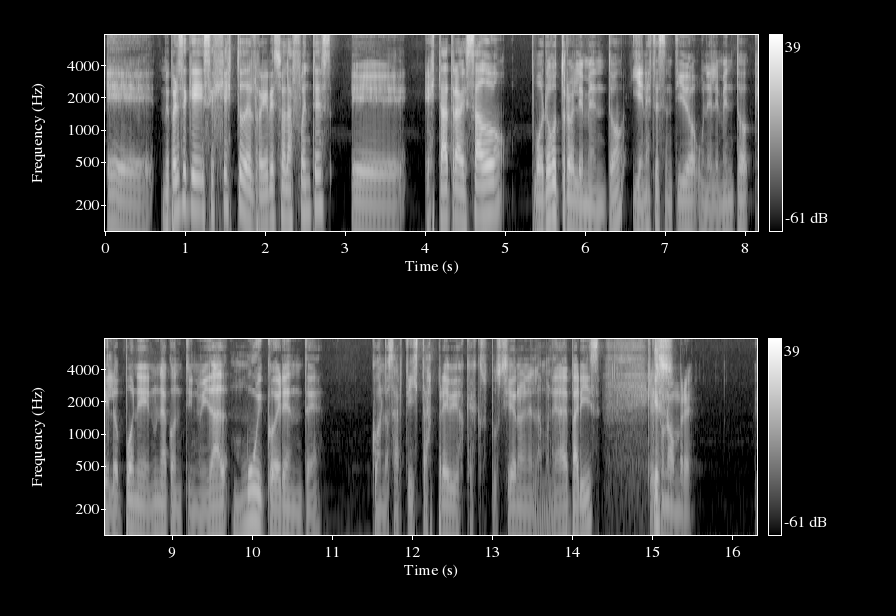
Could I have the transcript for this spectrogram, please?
Eh, me parece que ese gesto del regreso a las fuentes eh, está atravesado por otro elemento, y en este sentido un elemento que lo pone en una continuidad muy coherente con los artistas previos que expusieron en la moneda de París. Que, es un hombre.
